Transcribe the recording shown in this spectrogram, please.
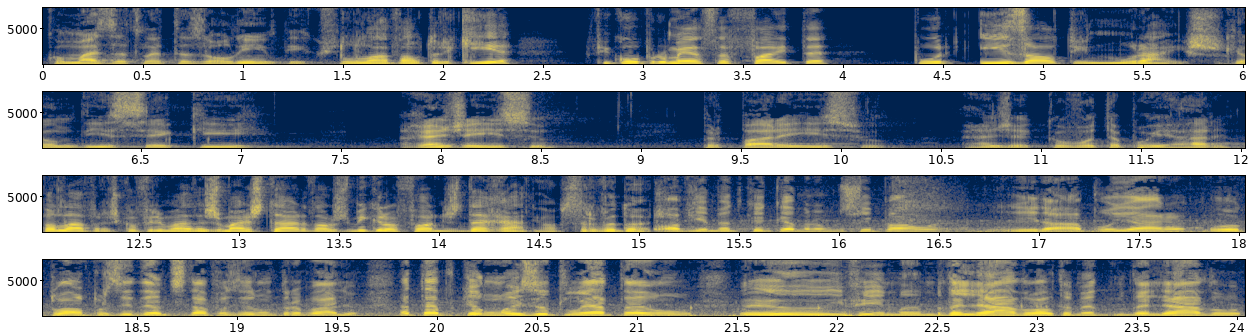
com mais atletas olímpicos. Do lado da autarquia, ficou a promessa feita por Isaltino Moraes. O que ele me disse é que arranja isso, prepara isso Anja, que eu vou-te apoiar. Palavras confirmadas mais tarde aos microfones da Rádio Observador. Obviamente que a Câmara Municipal irá apoiar. O atual Presidente está a fazer um trabalho, até porque é um ex-atleta, um, eh, enfim, medalhado, altamente medalhado,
